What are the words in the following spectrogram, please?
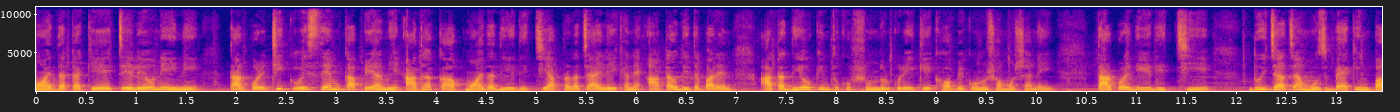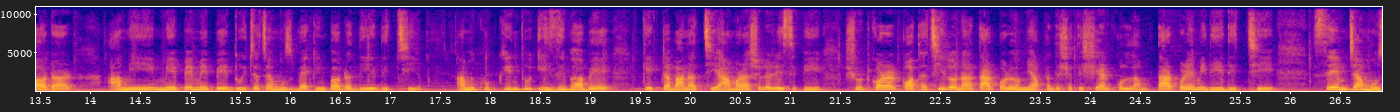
ময়দাটাকে টেলেও নেইনি। তারপরে ঠিক ওই সেম কাপে আমি আধা কাপ ময়দা দিয়ে দিচ্ছি। আপনারা চাইলে এখানে আটাও দিতে পারেন। আটা দিয়েও কিন্তু খুব সুন্দর করেই কেক হবে, কোনো সমস্যা নেই। তারপরে দিয়ে দিচ্ছি দুই চা চামচ বেকিং পাউডার আমি মেপে মেপে দুই চা চামচ বেকিং পাউডার দিয়ে দিচ্ছি। আমি খুব কিন্তু ইজিভাবে কেকটা বানাচ্ছি। আমার আসলে রেসিপি শ্যুট করার কথা ছিল না, তারপরেও আমি আপনাদের সাথে শেয়ার করলাম। তারপরে আমি দিয়ে দিচ্ছি সেম চামচ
